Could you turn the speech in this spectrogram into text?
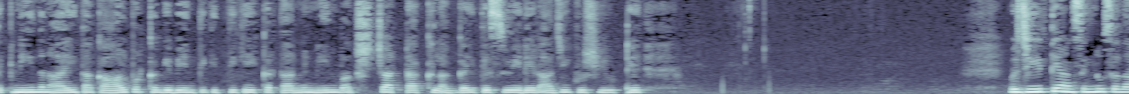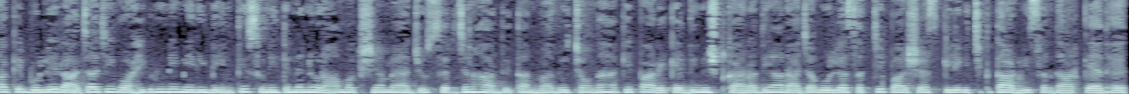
ਤੱਕ ਨੀਂਦ ਨਾ ਆਈ ਤਾਂ ਕਾਲ ਪੁਰਖ ਅੱਗੇ ਬੇਨਤੀ ਕੀਤੀ ਕਿ ਇੱਕ ਕਰਤਾਰ ਨੇ ਨੀਂਦ ਬਖਸ਼ ਝੱਟ ਅੱਖ ਲੱਗ ਗਈ ਤੇ ਸਵੇਰੇ ਰਾਜੀ ਖੁਸ਼ੀ ਉੱਠੇ। ਵਜ਼ੀਰ ਧਿਆਨ ਸਿੰਘ ਨੂੰ ਸਦਾ ਕੇ ਬੋਲੇ, ਰਾਜਾ ਜੀ, ਵਾਹਿਗੁਰੂ ਨੇ ਮੇਰੀ ਬੇਨਤੀ ਸੁਣੀ ਤੇ ਮੈਨੂੰ ਆਰਾਮ ਬਖਸ਼ਿਆ। ਮੈਂ ਅੱਜ ਉਸ ਸਿਰਜਣਹਾਰ ਦੇ ਧੰਨਵਾਦ ਵਿੱਚ ਚਾਹੁੰਦਾ ਹਾਂ ਕਿ ਭਾਰੇ ਕੈਦੀ ਨੂੰ ਛੁਟਕਾਰਾ ਦਿਆਂ। ਰਾਜਾ ਬੋਲਿਆ, ਸੱਚੇ ਪਾਤਸ਼ਾਹ, ਇਸ ਕਿਲੇ ਵਿੱਚ ਇੱਕ ਧਾੜਵੀ ਸਰਦਾਰ ਕੈਦ ਹੈ।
